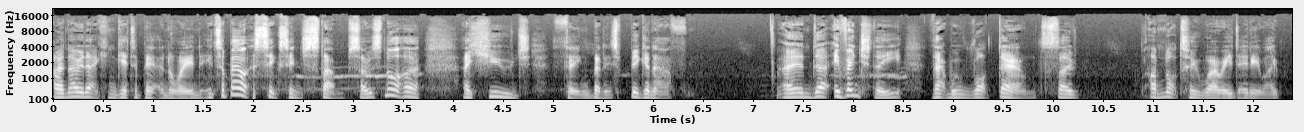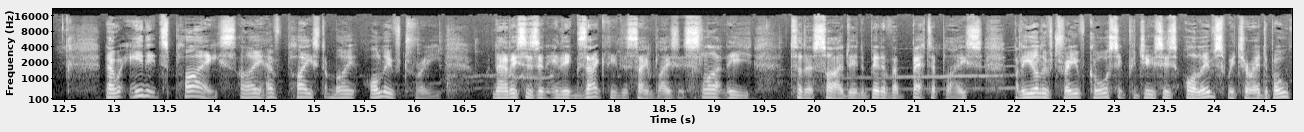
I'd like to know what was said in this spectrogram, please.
I know that can get a bit annoying. It's about a six inch stump, so it's not a, a huge thing, but it's big enough. And uh, eventually that will rot down, so I'm not too worried anyway. Now, in its place, I have placed my olive tree, now, this isn't in exactly the same place, it's slightly to the side in a bit of a better place. But the olive tree, of course, it produces olives which are edible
